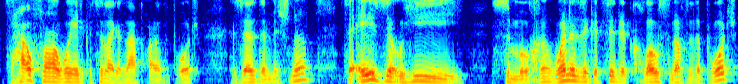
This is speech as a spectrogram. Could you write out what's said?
So how far away is considered like it's not part of the porch? It says the Mishnah, the Ezo he Samucha. When is it considered close enough to the porch?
